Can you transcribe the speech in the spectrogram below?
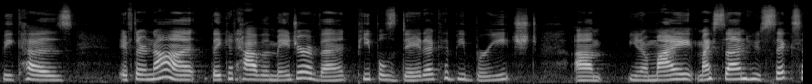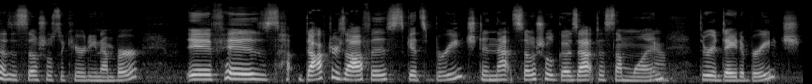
because if they're not, they could have a major event. People's data could be breached. Um, you know, my my son who's six has a social security number if his doctor's office gets breached and that social goes out to someone yeah. through a data breach,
